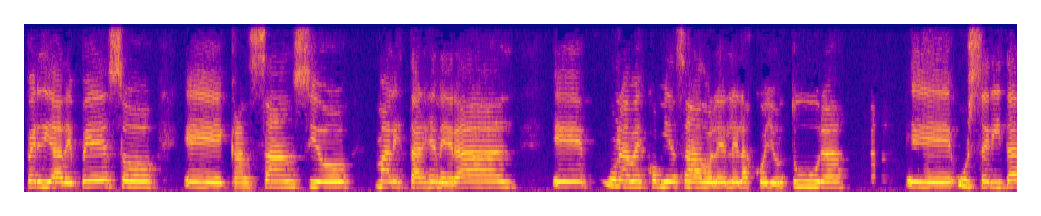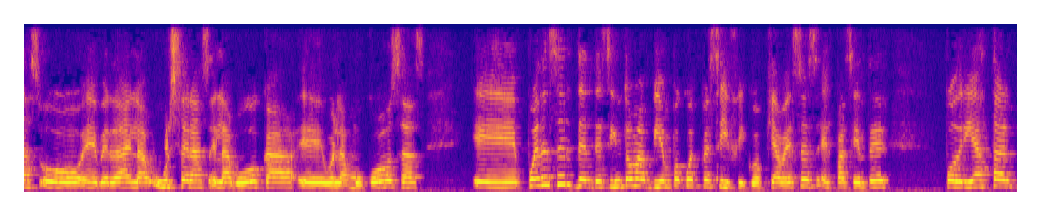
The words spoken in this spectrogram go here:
pérdida de peso, eh, cansancio, malestar general, una vez comienzan a dolerle las coyunturas, ulceritas o, ¿verdad?, las úlceras en la boca o en las mucosas. Pueden ser desde síntomas bien poco específicos que a veces el paciente podría estar,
